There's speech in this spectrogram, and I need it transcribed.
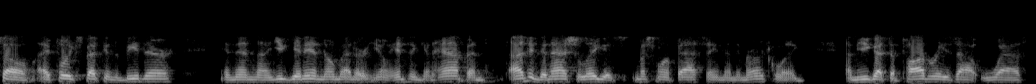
So I fully expect them to be there. And then uh, you get in, no matter you know anything can happen. I think the National League is much more fascinating than the American League. I mean, you got the Padres out west.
